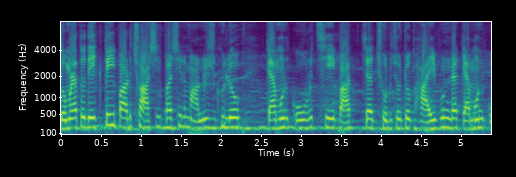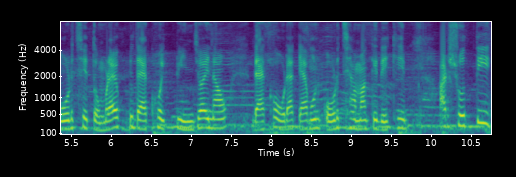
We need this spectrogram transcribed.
তোমরা তো দেখতেই পারছ আশেপাশের মানুষগুলো কেমন করছে, বাচ্চা, ছোট ছোট ভাই বোনরা কেমন করছে। তোমরা একটু দেখো, একটু এনজয় নাও। দেখো ওরা কেমন করছে আমাকে দেখে। আর সত্যি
